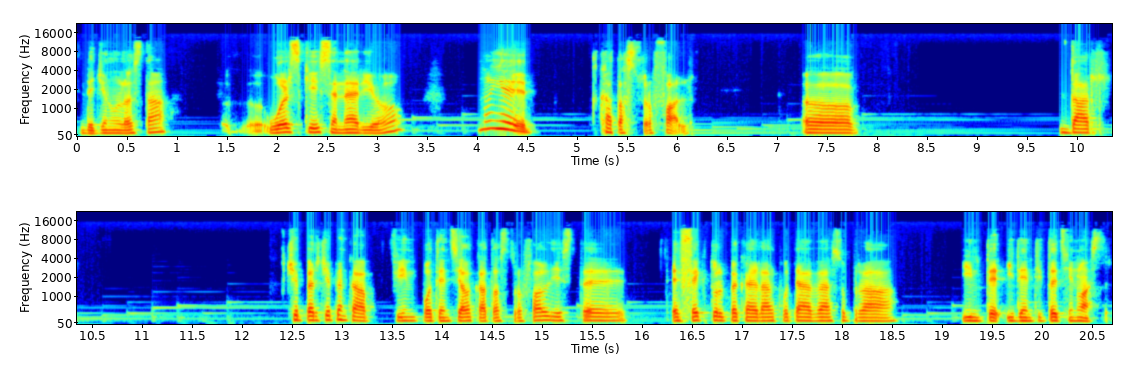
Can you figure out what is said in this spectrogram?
de genul ăsta, worst case scenario nu e catastrofal. Uh, dar ce percepem ca fiind potențial catastrofal este efectul pe care l-ar putea avea asupra identității noastre.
